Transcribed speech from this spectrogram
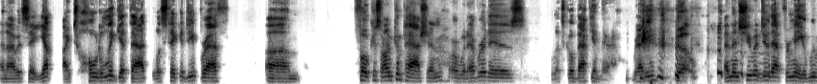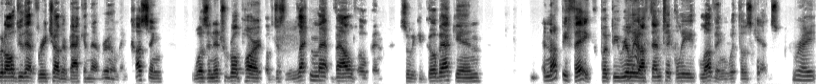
And i would say yep i totally get that. Let's take a deep breath. Um, focus on compassion or whatever it is let's go back in there ready go and then she would do that for me we would all do that for each other back in that room and cussing was an integral part of just letting that valve open so we could go back in and not be fake but be really Yeah. authentically loving with those kids Right.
